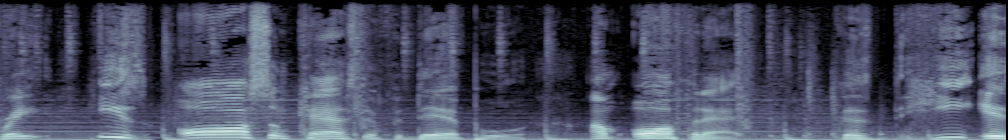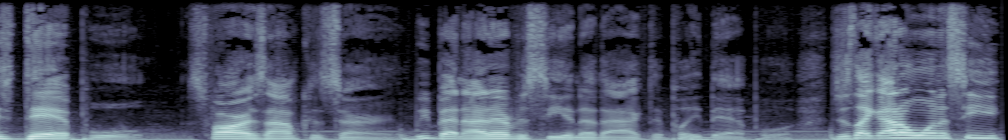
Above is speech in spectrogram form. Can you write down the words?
great. He's awesome casting for Deadpool. I'm all for that because he is Deadpool. As far as I'm concerned, we better not ever see another actor play Deadpool. Just like I don't want to see,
